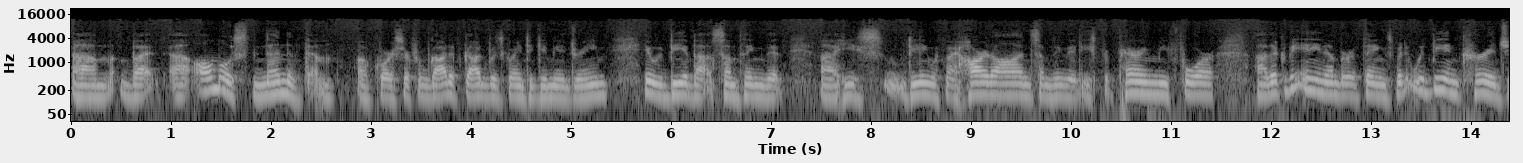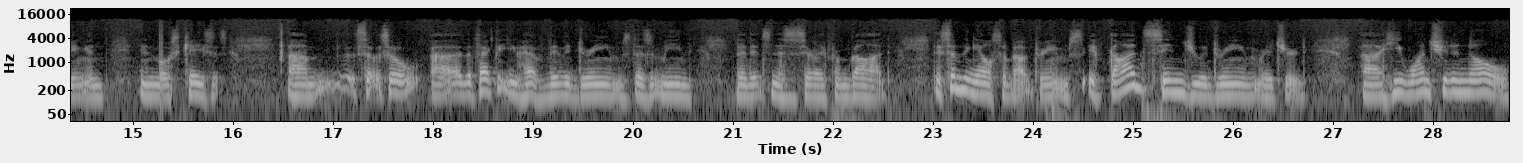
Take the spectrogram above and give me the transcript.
Um, but uh, almost none of them, of course, are from God. If God was going to give me a dream, it would be about something that uh, He's dealing with my heart on, something that He's preparing me for. There could be any number of things, but it would be encouraging in, in most cases. Um, so so uh, the fact that you have vivid dreams doesn't mean that it's necessarily from God. There's something else about dreams. If God sends you a dream, Richard, uh, he wants you to know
